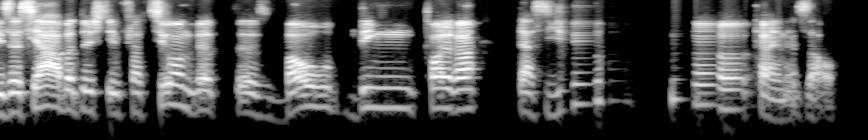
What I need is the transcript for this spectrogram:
Dieses Jahr aber durch die Inflation wird das Bauding teurer. Das juckt nur keine Sau.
